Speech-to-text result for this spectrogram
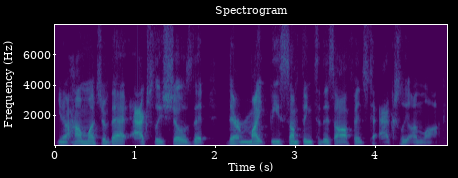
you know how much of that actually shows that there might be something to this offense to actually unlock?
